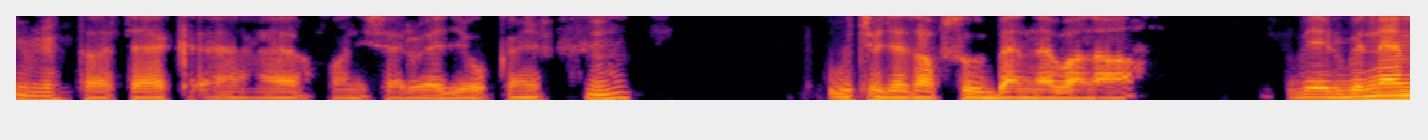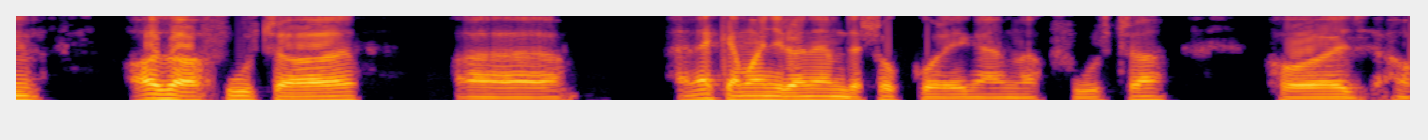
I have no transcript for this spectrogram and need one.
okay. tartják, van is erről egy jó könyv. Uh-huh. Úgyhogy ez abszolút benne van a vérükben. Nem, az a furcsa, a, nekem annyira nem, de sok kollégámnak furcsa, hogy a,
